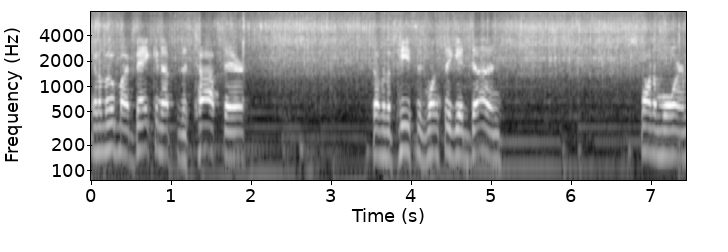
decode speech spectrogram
I'm gonna move my bacon up to the top there. Some of the pieces, once they get done, want them warm.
